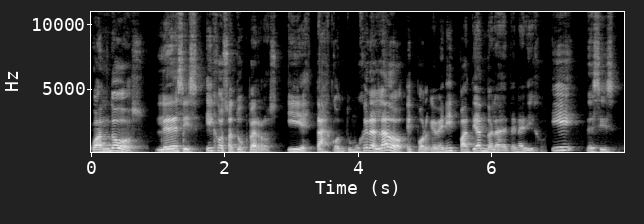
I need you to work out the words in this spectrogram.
cuando vos le decís hijos a tus perros y estás con tu mujer al lado, es porque venís pateando la de tener hijos. Y decís,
